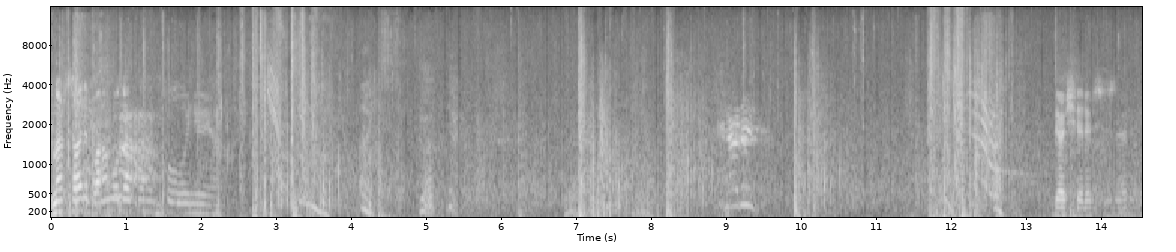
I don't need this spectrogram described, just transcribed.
Bunlar sadece bana mı odaklanıp oynuyor ya? Ya şerefsizler ya.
